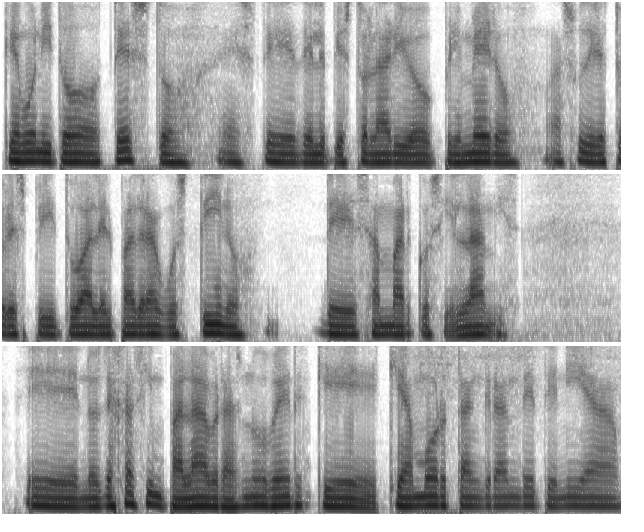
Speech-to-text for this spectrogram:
Qué bonito texto este del epistolario primero a su director espiritual, el padre Agostino de San Marcos y Lamis. Eh, nos deja sin palabras, ¿no? Ver qué, qué amor tan grande tenía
